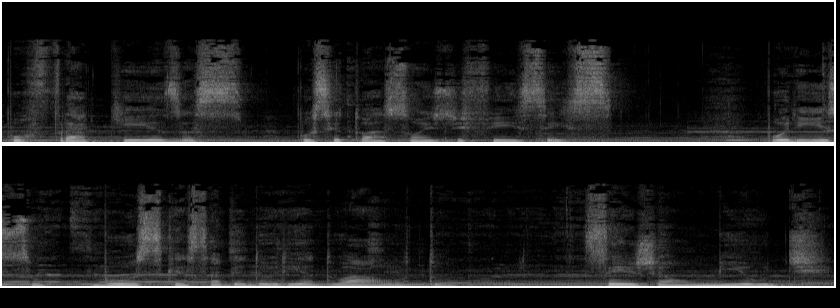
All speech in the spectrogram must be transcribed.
por fraquezas, por situações difíceis. Por isso, busque a sabedoria do alto. Seja humilde.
